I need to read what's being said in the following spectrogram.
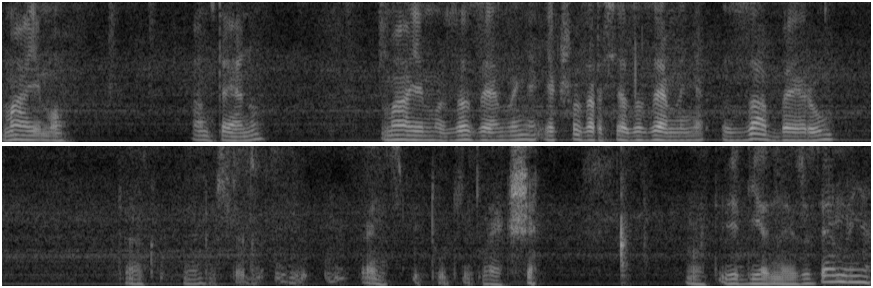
Маємо антенну, маємо заземлення. Якщо зараз я заземлення заберу, так, в принципі, тут легше. От, від'єдную заземлення.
